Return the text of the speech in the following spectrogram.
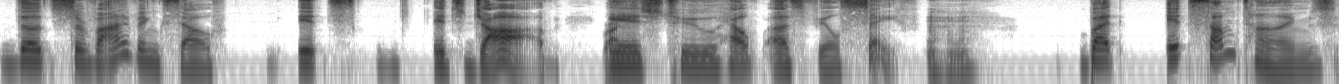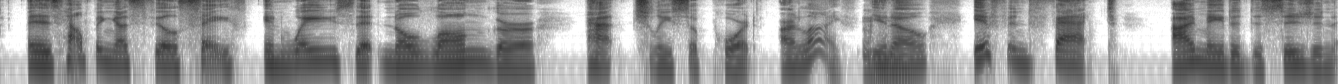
the surviving self, its its job Right. is to help us feel safe. Mm-hmm. But it sometimes is helping us feel safe in ways that no longer actually support our life. You Mhm. know, if in fact I made a decision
